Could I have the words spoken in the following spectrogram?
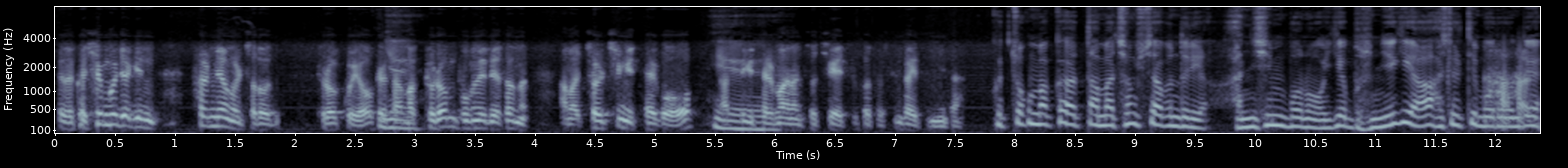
그래서 그 실무적인 설명을 저도 들었고요. 그래서 예. 아마 그런 부분에 대해서는 아마 절충이 되고 예. 납득이 될 만한 조치가 있을 것으로 생각이 듭니다. 그 조금 아까 아마 청취자분들이 안심번호 이게 무슨 얘기야 하실지 모르는데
